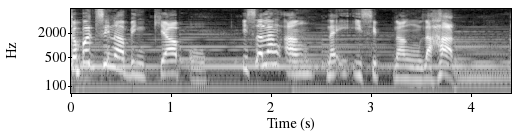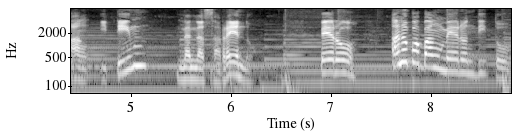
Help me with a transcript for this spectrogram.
Kapag sinabing Quiapo, isa lang ang naiisip ng lahat, ang itim na Nazareno. Pero ano pa bang meron dito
